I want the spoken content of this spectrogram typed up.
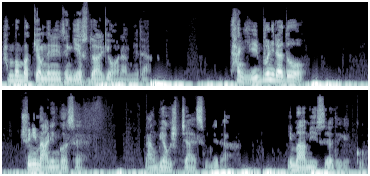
한 번밖에 없는 인생 예수도 알기 원합니다. 단 1분이라도 주님 아닌 것에 낭비하고 싶지 않습니다. 이 마음이 있어야 되겠고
